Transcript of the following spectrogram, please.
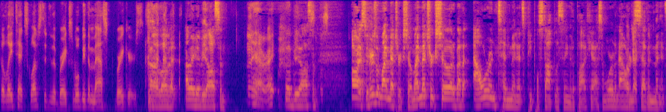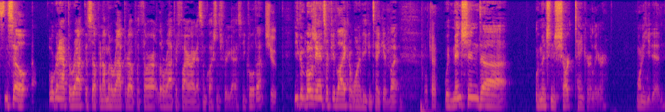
the latex gloves to do the breaks. We'll be the masked breakers. I love it. I think it'd be awesome. yeah, right. That'd be awesome. All right, so here's what my metrics show. My metrics show at about an hour and 10 minutes, people stop listening to the podcast, and we're at an hour and seven minutes. And so we're going to have to wrap this up, and I'm going to wrap it up with our little rapid fire. I got some questions for you guys. You cool with that? Shoot. You can both answer if you'd like, or one of you can take it. But Okay. we mentioned uh, we mentioned Shark Tank earlier. One of you did.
